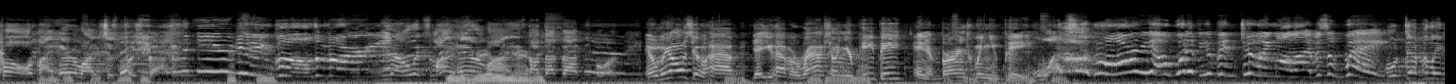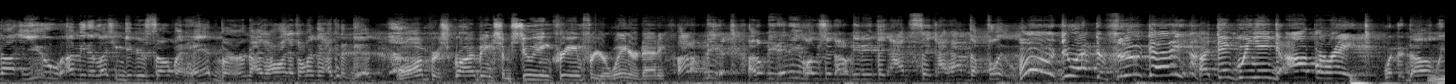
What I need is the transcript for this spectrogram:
bald. My hairline's just pushed back. You're That's getting bald, Mario. No, it's my Getting really hairline. It's not that bad anymore. And we also have that you have a rash on your pee pee and it burns when you pee. What? Mario, what have you been doing while I was away? Well, definitely not you. I mean, unless you can give yourself a hand burn. I that's the only thing I could have did. Well, I'm prescribing some soothing cream for your wiener, Daddy. I don't need it. I don't need any lotion. I don't need anything. I'm sick. I have the flu. Oh, you have the flu, Daddy? I think we need to operate. What, no, we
